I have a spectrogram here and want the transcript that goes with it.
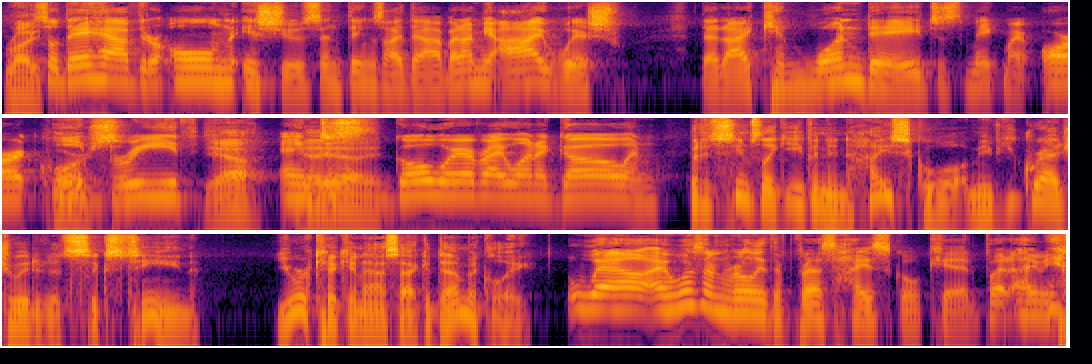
Right. So they have their own issues and things like that. But I mean, I wish that I can one day just make my art, eat, breathe, Yeah. and Yeah, just yeah. go wherever I want to go. And But it seems like even in high school, I mean, if you graduated at 16, you were kicking ass academically. well, I wasn't really the best high school kid, but I mean,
